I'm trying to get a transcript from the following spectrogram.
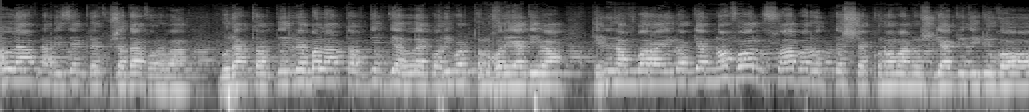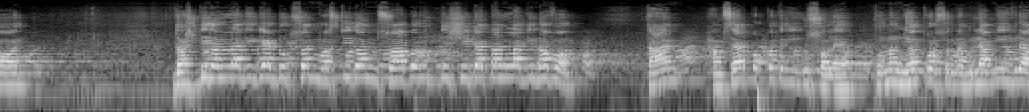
আল্লাহ আপনার রিজেক্টরে খুশাদা করবা বুড়া তকদির রে বালা তকদির দিয়ে আল্লাহ পরিবর্তন করিয়া দিবা। তিন নম্বর আইল জ্ঞান নফল, সবার উদ্দেশ্যে কোনো মানুষ গিয়া যদি ঢুকন দশ দিন লাগি গিয়া ঢুকছন মসজিদন, সবের উদ্দেশ্যে এটা তান লাগি নফল। তান হামসার পক্ষ থেকে ইগু চলে কোনো নিয়ত করছেন না বলে আমি ইবরা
